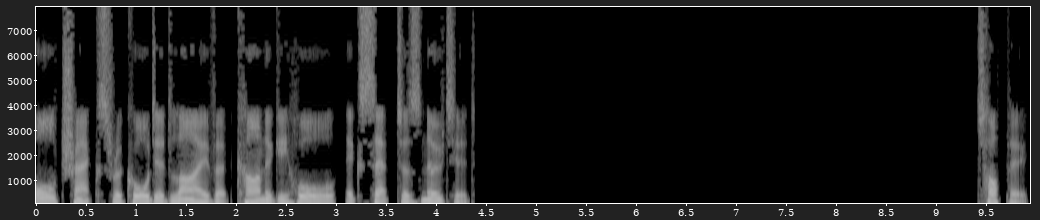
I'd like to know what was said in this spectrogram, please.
All tracks recorded live at Carnegie Hall, except as noted. Topic:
